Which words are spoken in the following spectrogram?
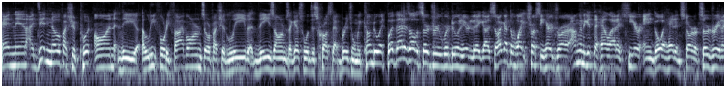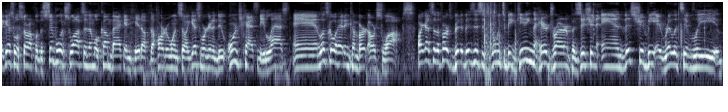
and then I didn't know if I should put on the Elite 45 arms or if I should leave these arms. I guess we'll just cross that bridge when we come to it. But that is all the surgery we're doing here today, guys. So I got the white trusty hair dryer. I'm going to get the hell out of here and go ahead and start our surgery, and I guess we'll start off with the simpler swaps, and then we'll come back and hit up the harder ones. So I guess we're going to do Orange Cassidy last, and let's go ahead and convert our swaps. Alright guys, so the first bit of business is going to be getting the hair dryer in position, and this should be a relatively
